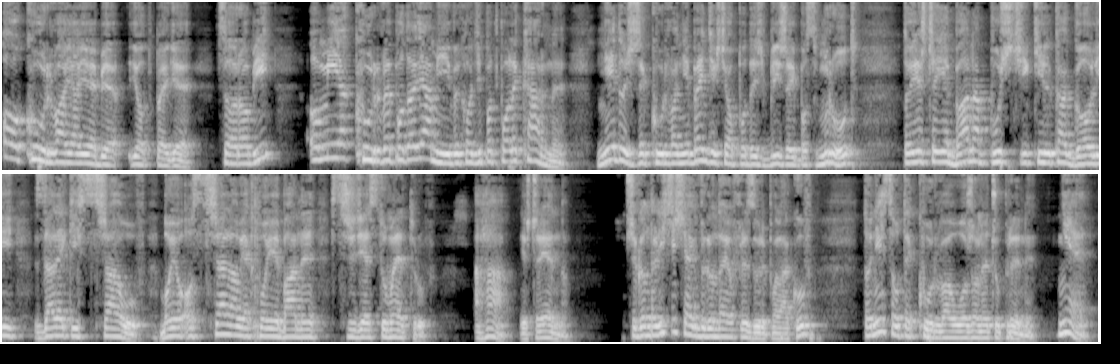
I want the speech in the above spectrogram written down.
o kurwa ja jebie, JPG. Co robi? Omija kurwę podaniami i wychodzi pod pole karne. Nie dość, że kurwa nie będzie chciał podejść bliżej, bo smród, to jeszcze jebana puści kilka goli z dalekich strzałów, bo ją ostrzelał jak pojebany z 30 metrów. Aha, jeszcze jedno. Przyglądaliście się jak wyglądają fryzury Polaków? To nie są te kurwa ułożone czupryny. Nie.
